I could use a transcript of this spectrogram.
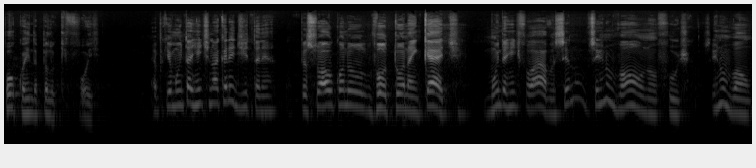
pouco ainda pelo que foi. É porque muita gente não acredita, né? O pessoal, quando votou na enquete, muita gente falou: ah, você não, vocês não vão no Fusca, vocês não vão.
